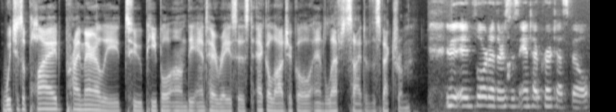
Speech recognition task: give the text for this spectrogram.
which is applied primarily to people on the anti racist, ecological, and left side of the spectrum. In Florida, there's this anti protest bill,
